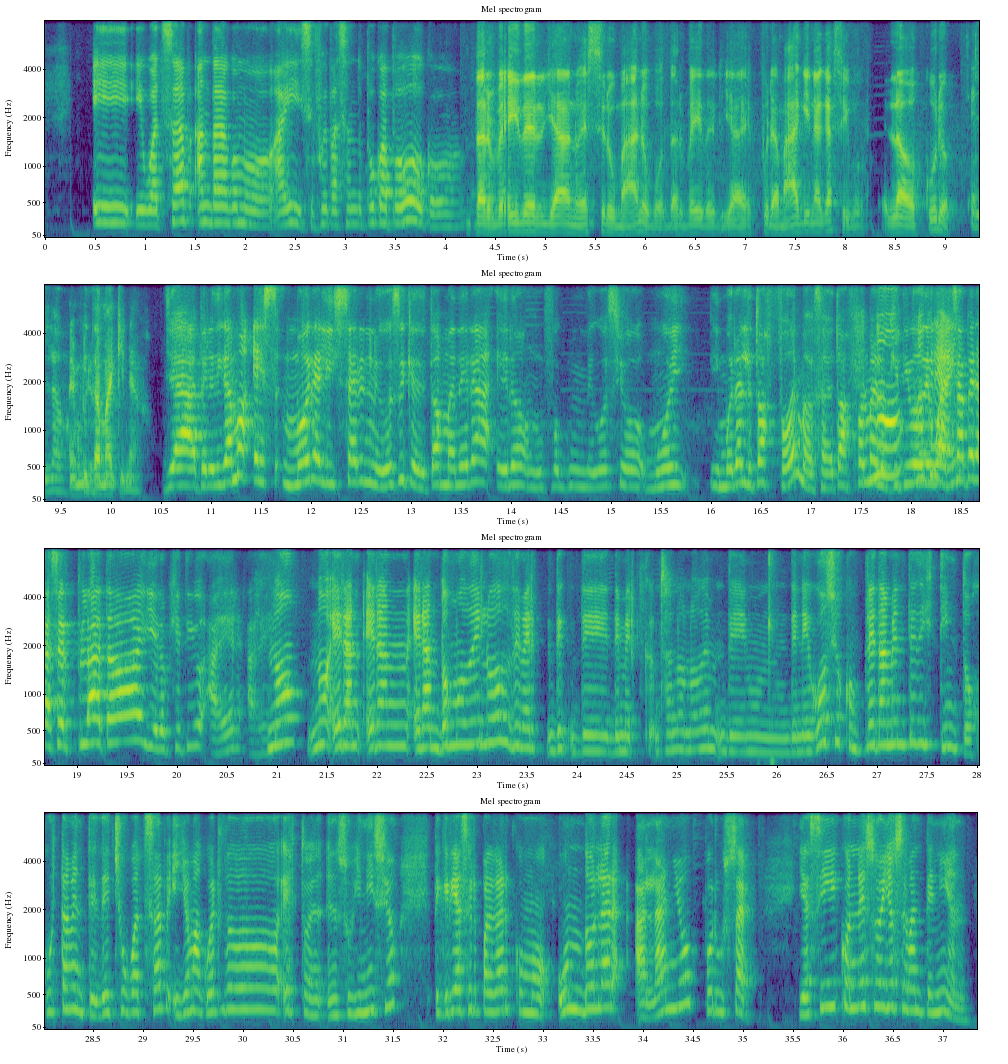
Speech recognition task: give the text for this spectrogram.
y, WhatsApp anda como ahí, se fue pasando poco a poco. Darth Vader ya no es ser humano, pues Darth Vader ya es pura máquina casi, el lado oscuro. El lado Es mucha máquina. Ya, pero digamos, es moralizar el negocio que de todas maneras era un negocio muy inmoral de todas formas. O sea, de todas formas, el objetivo no de creáis. WhatsApp era hacer plata y el objetivo. A ver, a ver. No, no, eran, eran, eran dos modelos de, mer- de, de- de merc- o sea, no, no, de, negocios completamente distintos. Justamente, de hecho, WhatsApp, y yo me acuerdo esto en, en sus inicios, te quería hacer pagar como un dólar al año por usar. Y así con eso ellos se mantenían.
